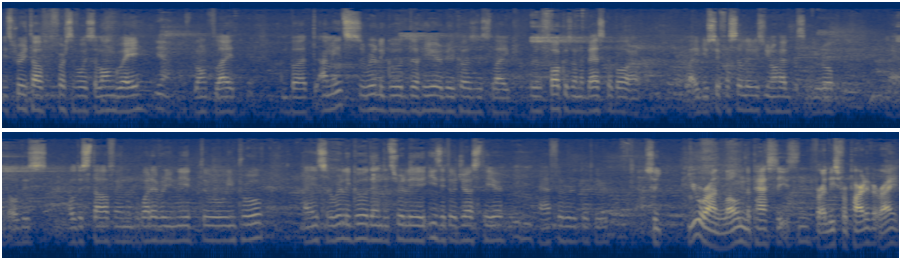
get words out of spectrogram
it's pretty tough. First of all, it's a long way, Yeah. long flight. But I mean, it's really good here because it's like real focus on the basketball. Like you see facilities you don't have this in Europe, and all this, all this stuff, and whatever you need to improve. And it's really good, and it's really easy to adjust here. And I feel really good here. So you were on loan the past season for at least for part of it, right?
